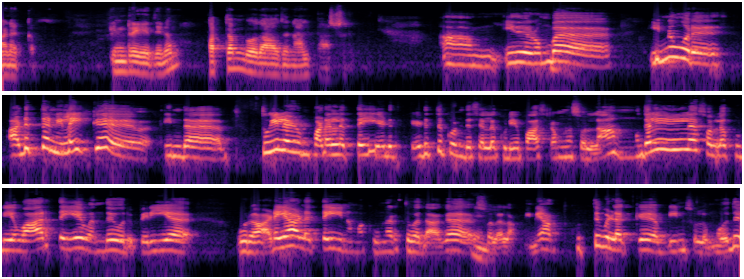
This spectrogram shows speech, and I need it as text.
வணக்கம். இன்றைய தினம் பத்தொன்பதாவது நாள் பாசுரம். இது ரொம்ப இன்னும் ஒரு அடுத்த நிலைக்கு இந்த துயிலெழும் படலத்தை எடு எடுத்துக்கொண்டு செல்லக்கூடிய பாசுரம்னு சொல்லலாம். முதல்ல சொல்லக்கூடிய வார்த்தையே வந்து ஒரு பெரிய ஒரு அடையாளத்தை நமக்கு உணர்த்துவதாக. சொல்லலாம். இல்லையா? குத்து விளக்கு அப்படின்னு சொல்லும்போது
